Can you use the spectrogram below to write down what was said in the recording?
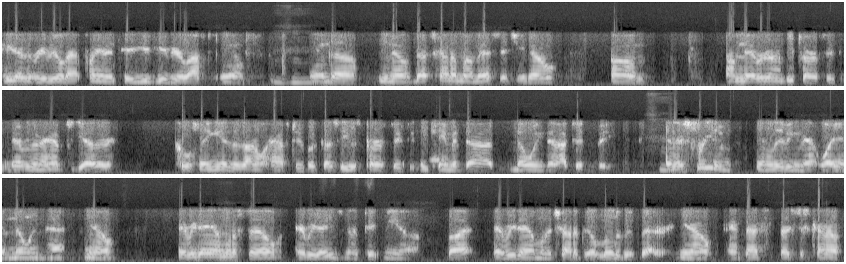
He doesn't reveal that plan until you give your life to Him. Mm-hmm. And, uh, you know, that's kind of my message, you know. Um, I'm never going to be perfect. I'm never going to have it together cool thing is, is I don't have to because he was perfect and he came and died knowing that I couldn't be. Mm-hmm. And there's freedom in living that way and knowing that, you know, every day I'm going to fail. Every day he's going to pick me up, but every day I'm going to try to be a little bit better, you know, and that's, that's just kind of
